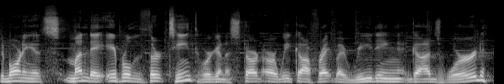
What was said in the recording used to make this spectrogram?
Good morning. It's Monday, April the 13th. We're going to start our week off right by reading God's Word.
